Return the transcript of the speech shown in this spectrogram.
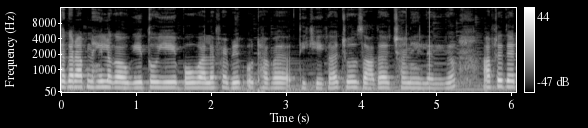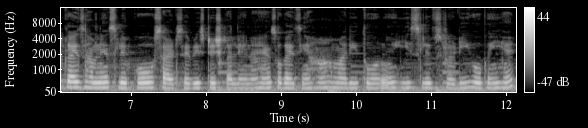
अगर आप नहीं लगाओगे तो ये बो वाला फैब्रिक उठा हुआ दिखेगा जो ज़्यादा अच्छा नहीं लगेगा। आफ्टर दैट गाइज़ हमने स्लीव को साइड से भी स्टिच कर लेना है। सो गाइज़ यहाँ हमारी दोनों ही स्लीव्स रेडी हो गई हैं।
